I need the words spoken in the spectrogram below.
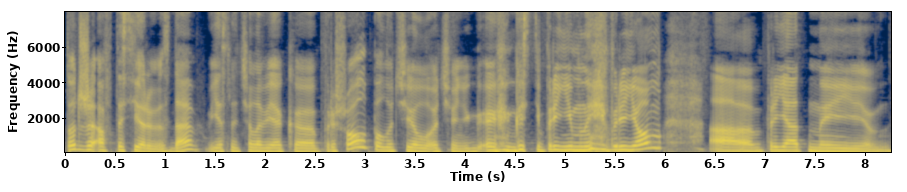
тот же автосервис, да, если человек э, пришел, получил очень гостеприимный прием, а, приятный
